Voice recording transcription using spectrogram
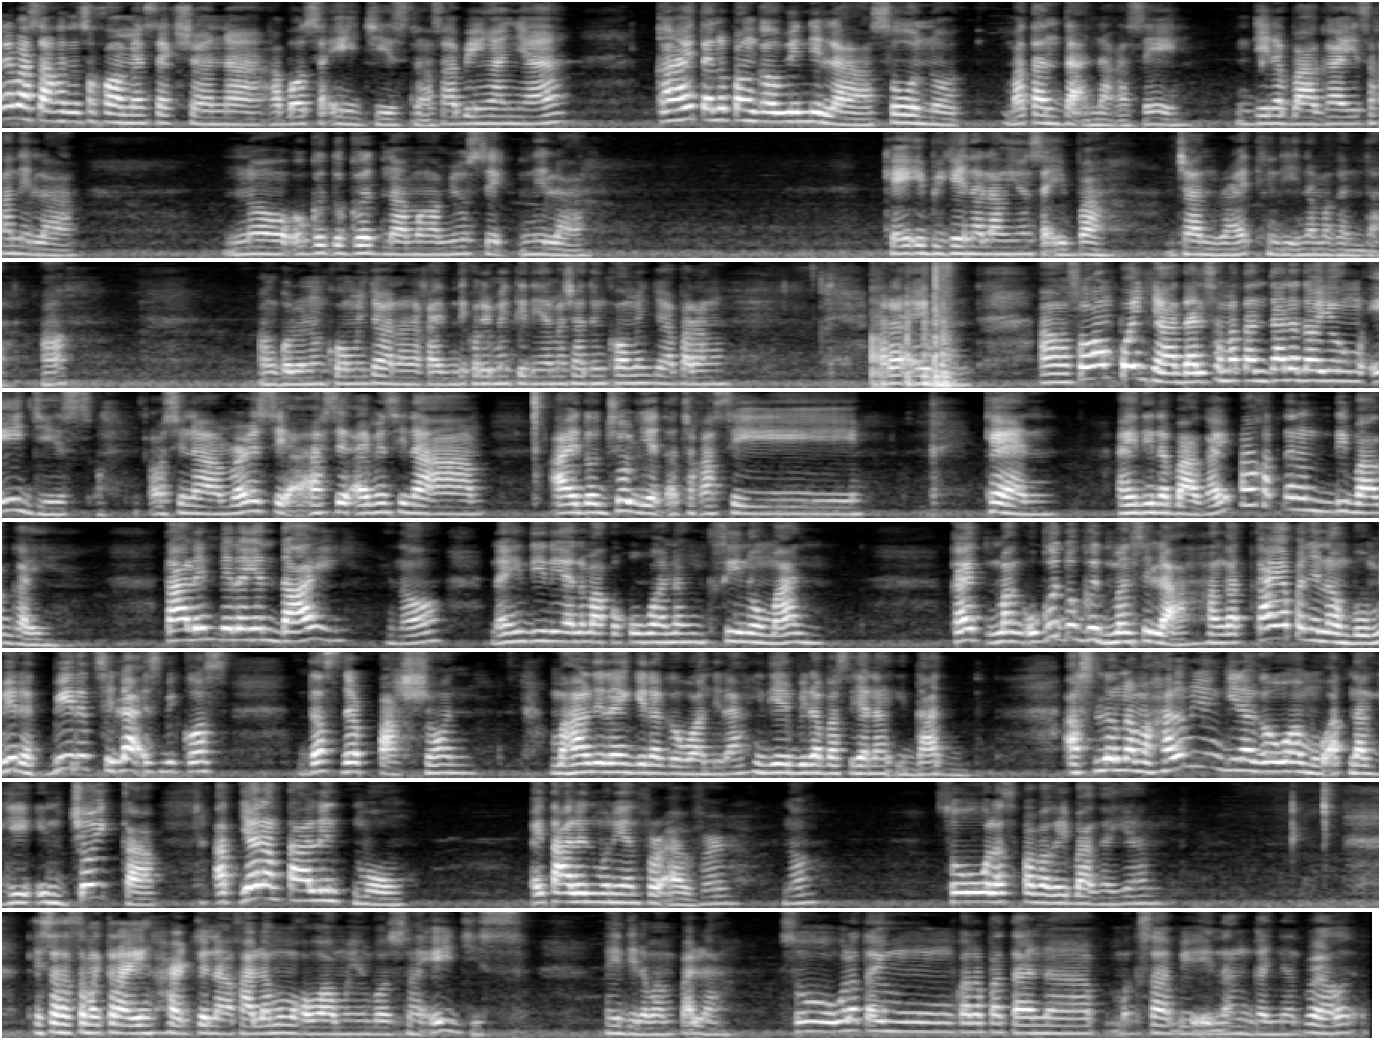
Nabasa ko dun sa comment section na about sa ages na sabi nga niya, kahit ano pang gawin nila, sunod, matanda na kasi. Hindi na bagay sa kanila. No, ugod-ugod na mga music nila. Kaya ibigay na lang yun sa iba. John, right? Hindi na maganda. Ha? Ang gulo ng comment niya. na- Kahit hindi ko rin maintindihan masyadong comment niya. Parang, parang ewan. Ah, so, ang point niya, dahil sa matanda na daw yung ages, o sina Mercy, ah, si- I mean, sina ah, Idol Juliet, at saka si Ken, ay hindi na bagay. Bakit na hindi bagay? Talent nila yan, Dai. You know? Na hindi nila na makukuha ng sino man. Kahit mag-ugod-ugod man sila, hanggat kaya pa nilang bumirit, birit sila is because that's their passion. Mahal nila yung ginagawa nila, hindi binabasihan ng edad. As long na mahal mo yung ginagawa mo at nag enjoy ka, at yan ang talent mo, ay talent mo na yan forever. No? So, wala sa pabagay-bagay yan. Kaysa sa mag-trying hard ka na akala mo makuha mo yung boses ng ages, na hindi naman pala. So, wala tayong karapatan na magsabi ng ganyan. Well,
